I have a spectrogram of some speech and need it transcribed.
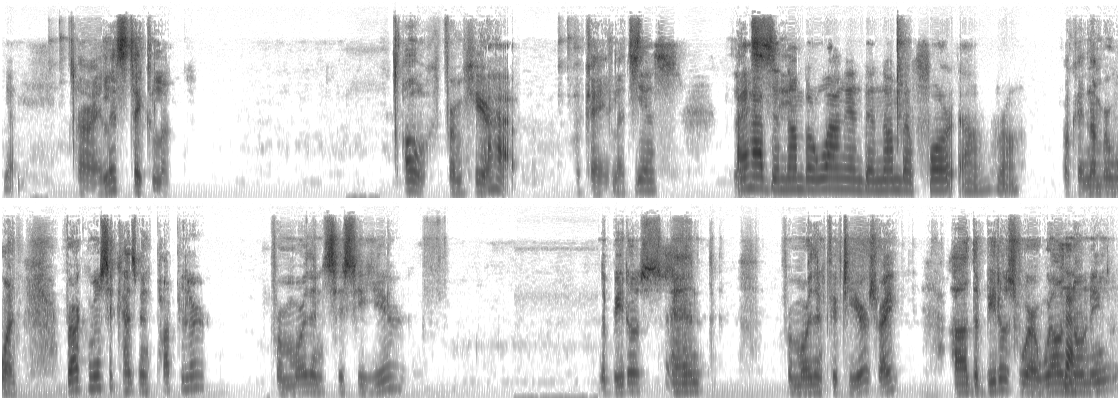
Yep. All right, let's take a look. Oh, from I here. Okay, let's. yes. I let's have the number one and the number four uh, wrong. Okay, number one. Rock music has been popular for more than 60 years. The Beatles, and for more than 50 years, right? Uh, the Beatles were a well-known Eng-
